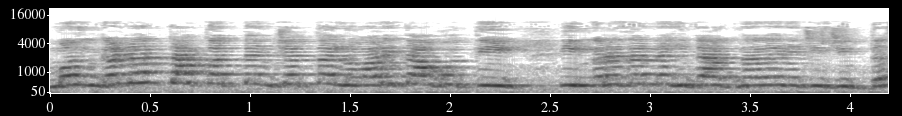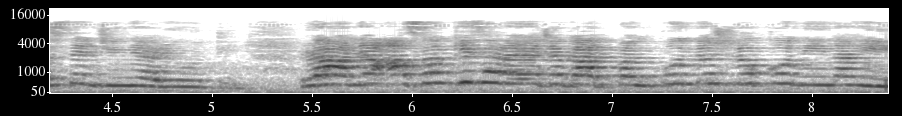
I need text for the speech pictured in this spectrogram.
मनगटात ताकद त्यांच्या तलवारी दाग होती. इंग्रजांना ही दागना देण्याची जिद्दच त्यांची न्यारी होती. राण्या असंख्य झाल्या या जगात पण पुण्यश्लोक कोणी नाही.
